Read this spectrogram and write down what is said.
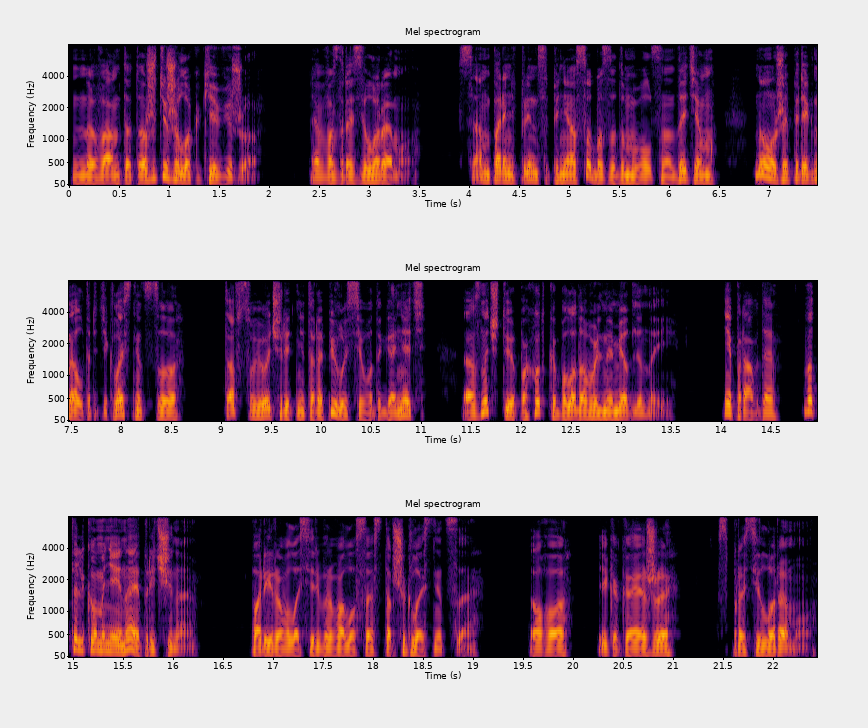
«Но вам-то тоже тяжело, как я вижу», — возразил Рэму. Сам парень в принципе не особо задумывался над этим, но уже перегнал третьеклассницу. Та, в свою очередь, не торопилась его догонять, а значит, ее походка была довольно медленной. «И правда, вот только у меня иная причина», – парировала сереброволосая старшеклассница. «Ого, и какая же?» – спросил Рэму.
